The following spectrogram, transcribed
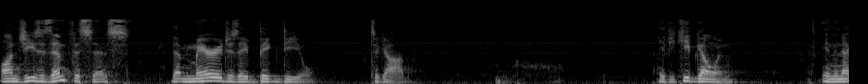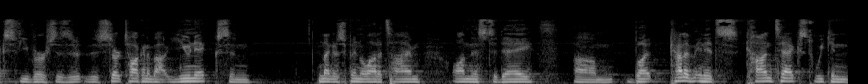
on Jesus' emphasis that marriage is a big deal. to God. If you keep going in the next few verses, they start talking about eunuchs and I'm not going to spend a lot of time on this today, um, but kind of in its context, we can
